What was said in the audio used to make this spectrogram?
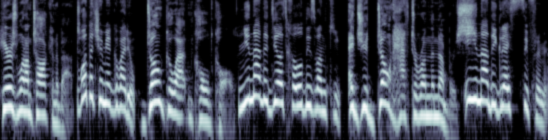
Here's what I'm talking about. Вот о чем я говорю. Don't go out and cold call. Не надо делать холодные звонки. And you don't have to run the numbers. И не надо играть с цифрами.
